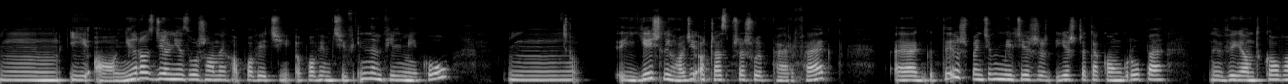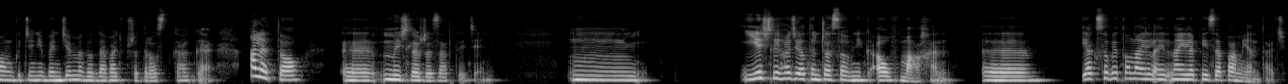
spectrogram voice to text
mm, i o nierozdzielnie złożonych opowie ci, opowiem Ci w innym filmiku, mm, jeśli chodzi o czas przeszły perfekt, gdyż będziemy mieć jeszcze- taką grupę wyjątkową, gdzie nie będziemy dodawać przedrostka G. Ale to y, myślę, że za tydzień. Mm, Jeśli chodzi o ten czasownik aufmachen, y, jak sobie to najle- najlepiej zapamiętać?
